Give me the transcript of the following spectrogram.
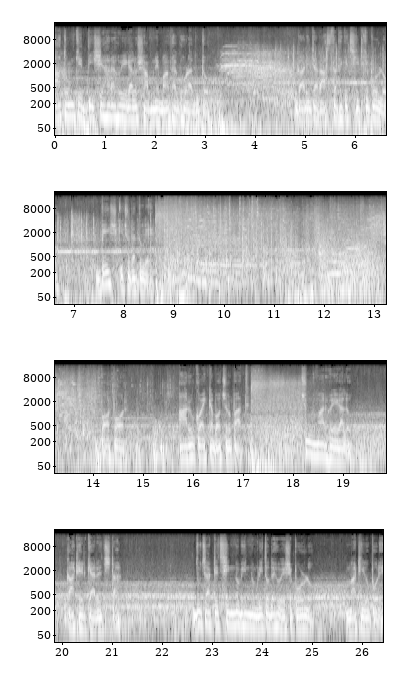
আতঙ্কে দিশেহারা হয়ে গেল সামনে বাঁধা ঘোড়া দুটো। গাড়িটা রাস্তা থেকে ছিটকে পড়ল। বেশ কিছুটা দূরে। পরপর আরও কয়েকটা বজ্রপাত। চুরমার হয়ে গেল কাঠের ক্যারেজটা। দু চারটে ছিন্ন ভিন্ন মৃতদেহ এসে পড়ল মাটির উপরে।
